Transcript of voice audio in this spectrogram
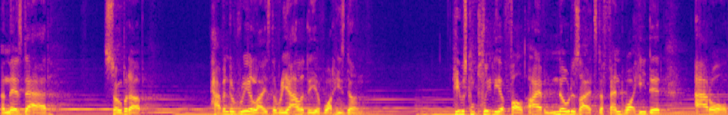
and there's dad, sobered up, having to realize the reality of what he's done. He was completely at fault. I have no desire to defend what he did at all.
